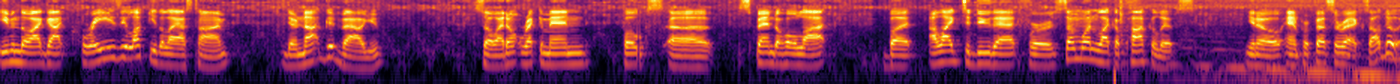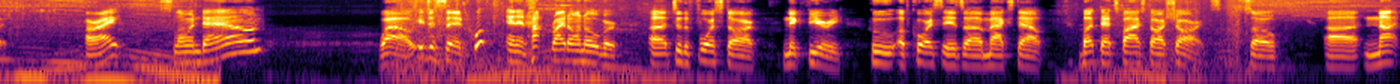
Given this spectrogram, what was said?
even though I got crazy lucky the last time. They're not good value. So I don't recommend folks uh, spend a whole lot. But I like to do that for someone like Apocalypse, you know, and Professor X. I'll do it. All right? Slowing down. Wow, it just said whoop, and then hop right on over uh, to the four star Nick Fury, who, of course, is uh, maxed out. But that's five star shards. So, uh, not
